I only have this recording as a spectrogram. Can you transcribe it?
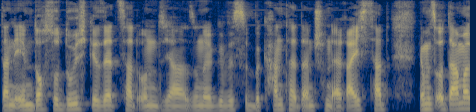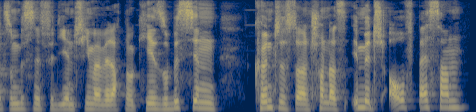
dann eben doch so durchgesetzt hat und ja, so eine gewisse Bekanntheit dann schon erreicht hat. Wir haben uns auch damals so ein bisschen für die entschieden, weil wir dachten, okay, so ein bisschen könnte es dann schon das Image aufbessern,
